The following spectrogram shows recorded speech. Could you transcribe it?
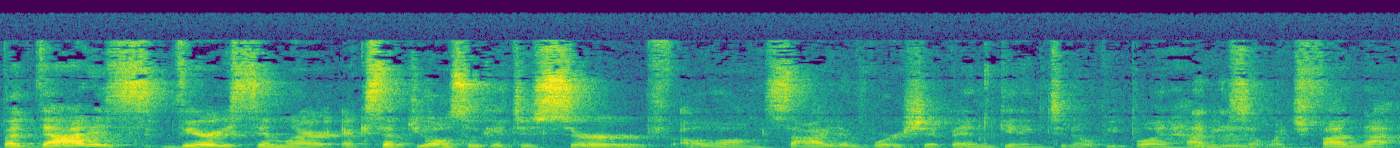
but that is very similar, except you also get to serve alongside of worship and getting to know people and having so much fun. That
